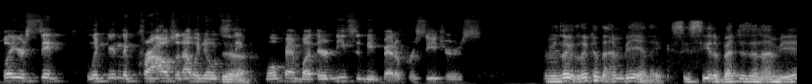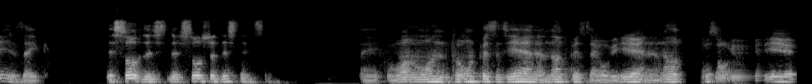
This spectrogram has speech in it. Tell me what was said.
players sit within the crowd so that way they don't Yeah. in bullpen. But there needs to be better procedures. I mean, look look at the NBA. Like, see, see the benches in the NBA is like, they're so there's there's social distancing. Like one one put one person's here and another person's like over here and another person over here.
